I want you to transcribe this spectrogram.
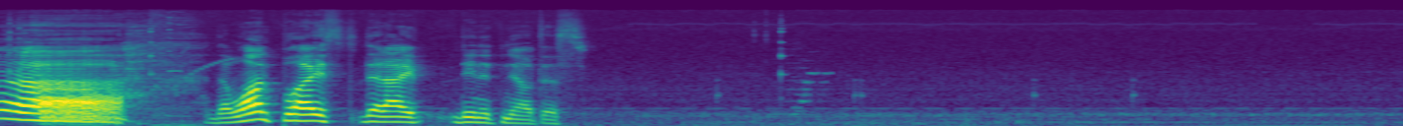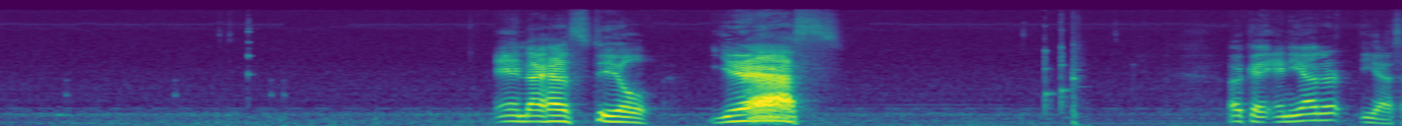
Ugh the one place that I didn't notice. And I have steel. Yes! Okay, any other? Yes,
